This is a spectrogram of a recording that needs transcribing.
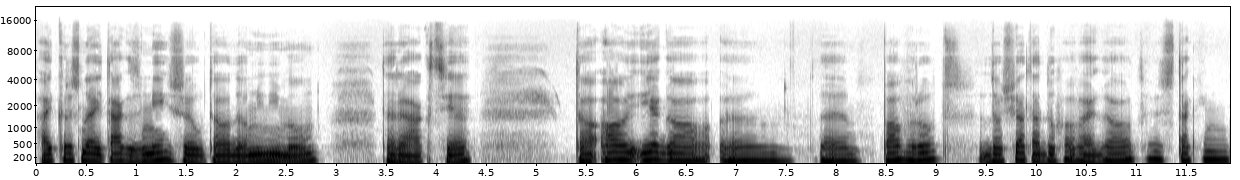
A Krishna i tak zmniejszył to do minimum, te reakcje, to o jego powrót do świata duchowego to jest takim,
